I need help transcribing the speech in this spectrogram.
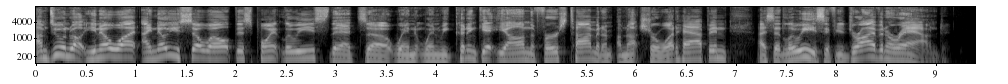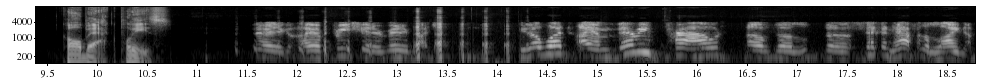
I'm doing well. You know what? I know you so well at this point, Luis, that uh, when when we couldn't get you on the first time, and I'm, I'm not sure what happened, I said, Luis, if you're driving around, call back, please. There you go. I appreciate it very much. you know what? I am very proud of the the second half of the lineup.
